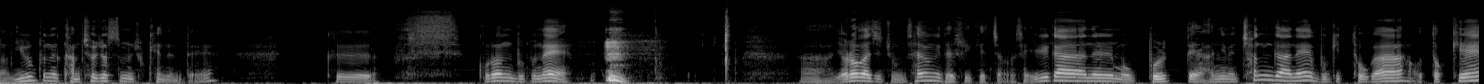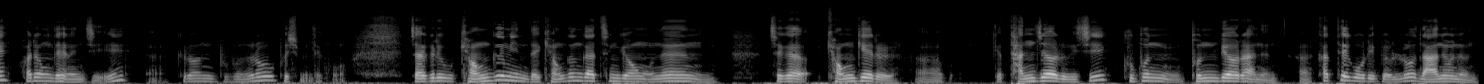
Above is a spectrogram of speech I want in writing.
어, 이 부분은 감춰줬으면 좋겠는데 그 그런 부분에 아, 여러 가지 좀 사용이 될 수 있겠죠. 그래서 일간을 뭐 볼 때 아니면 천간의 무기토가 어떻게 활용되는지 어, 그런 부분으로 보시면 되고 자 그리고 경금인데 경금 같은 경우는 제가 경계를 어, 단절 의지 구분 분별하는 어, 카테고리별로 나누는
